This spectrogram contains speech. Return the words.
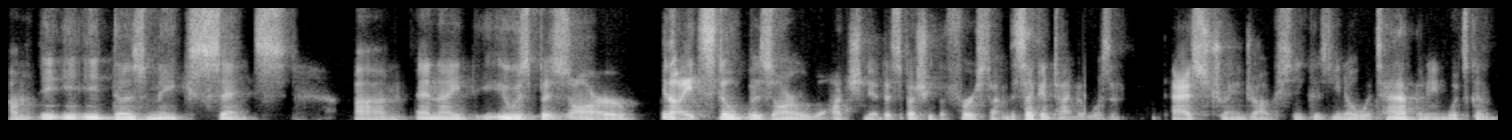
Um, it, it, does make sense. Um, and I, it was bizarre you know, it's still bizarre watching it, especially the first time. The second time, it wasn't as strange, obviously, because you know what's happening, what's going to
